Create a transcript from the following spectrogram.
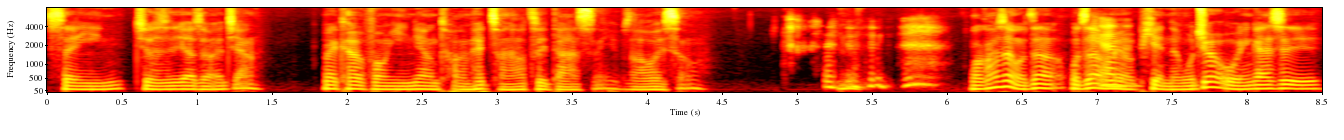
声音就是要怎么讲，麦克风音量突然被转到最大声，也不知道为什么。嗯、我告诉你，我真的我真的没有骗的，我觉得我应该是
